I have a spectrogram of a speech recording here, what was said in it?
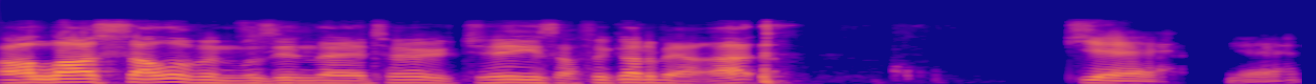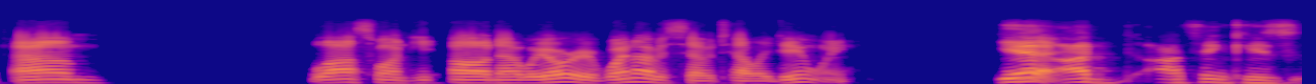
Oh, Lars Sullivan was in there too. Jeez, I forgot about that. yeah, yeah. Um, last one. Here. Oh no, we already went over Sabatelli, didn't we? Yeah, I I think he's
